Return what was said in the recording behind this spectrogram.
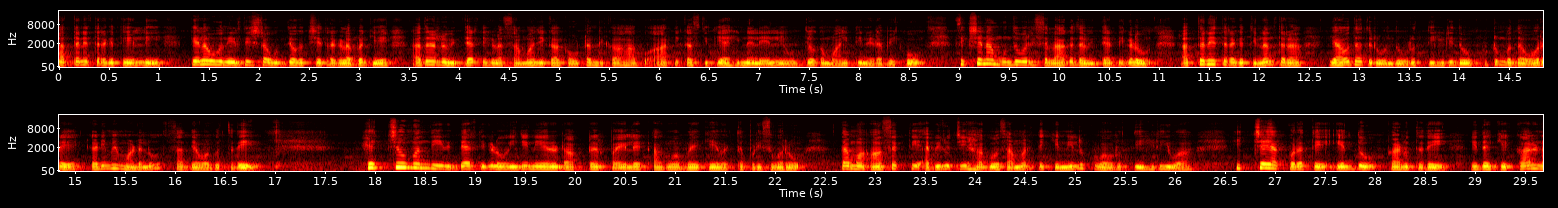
ಹತ್ತನೇ ತರಗತಿಯಲ್ಲಿ ಕೆಲವು ನಿರ್ದಿಷ್ಟ ಉದ್ಯೋಗ ಕ್ಷೇತ್ರಗಳ ಬಗ್ಗೆ ಅದರಲ್ಲೂ ವಿದ್ಯಾರ್ಥಿಗಳ ಸಾಮಾಜಿಕ, ಕೌಟುಂಬಿಕ ಹಾಗೂ ಆರ್ಥಿಕ ಸ್ಥಿತಿಯ ಹಿನ್ನೆಲೆಯಲ್ಲಿ ಉದ್ಯೋಗ ಮಾಹಿತಿ ನೀಡಬೇಕು. ಶಿಕ್ಷಣ ಮುಂದುವರಿಸಲಾಗದ ವಿದ್ಯಾರ್ಥಿಗಳು ಹತ್ತನೇ ತರಗತಿ ನಂತರ ಯಾವುದಾದರೂ ಒಂದು ವೃತ್ತಿ ಹಿಡಿದು ಕುಟುಂಬದ ಹೊರೆ ಕಡಿಮೆ ಮಾಡಲು ಸಾಧ್ಯವಾಗುತ್ತದೆ. ಹೆಚ್ಚು ಮಂದಿ ವಿದ್ಯಾರ್ಥಿಗಳು ಇಂಜಿನಿಯರ್, ಡಾಕ್ಟರ್, ಪೈಲಟ್ ಆಗುವ ಬಯಕೆ ವ್ಯಕ್ತಪಡಿಸುವರು. ತಮ್ಮ ಆಸಕ್ತಿ, ಅಭಿರುಚಿ ಹಾಗೂ ಸಾಮರ್ಥ್ಯಕ್ಕೆ ನಿಲುಕುವ ವೃತ್ತಿ ಹಿಡಿಯುವ ಇಚ್ಛೆಯ ಕೊರತೆ ಎದ್ದು ಕಾಣುತ್ತದೆ. ಇದಕ್ಕೆ ಕಾರಣ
